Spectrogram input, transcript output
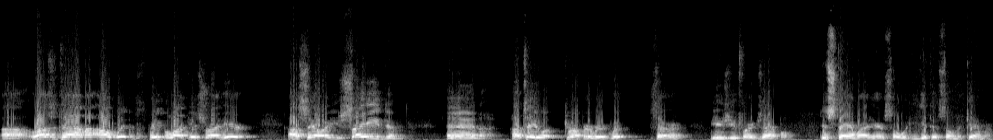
Uh, lots of time I, I'll witness people like this right here. I say, "Are you saved?" And and uh, I'll tell you what. Come up here real quick, Sarah. Use you for example. Just stand right here so we can get this on the camera.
